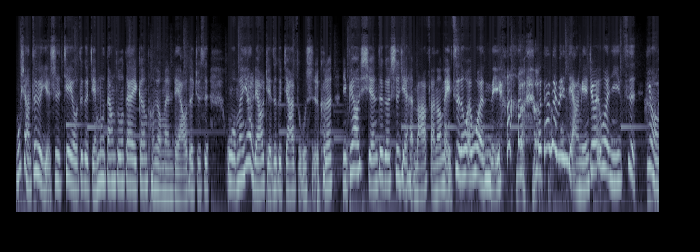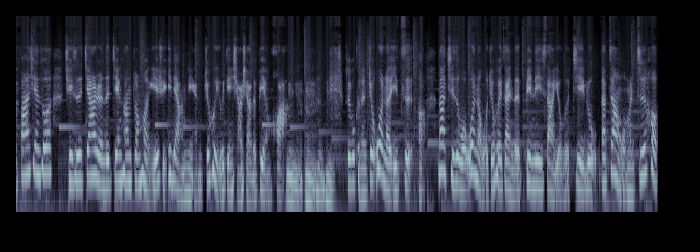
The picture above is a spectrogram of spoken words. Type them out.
我想这个也是借由这个节目当中在跟朋友们聊的，就是我们要了解这个家族史。可能你不要嫌这个师姐很麻烦哦，每次都会问你，我大概每两年就会问一次，因为我发现说，其实家人的健康状况，也许一两年就会有一点小小的变化。嗯嗯嗯，所以我可能就问了一次啊。那其实我问了，我就会在你的病历上有个记录。那这样我们之后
